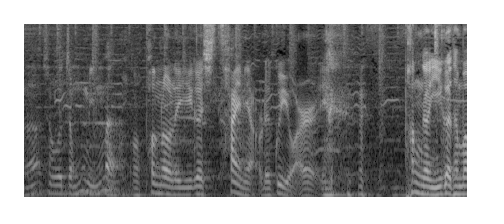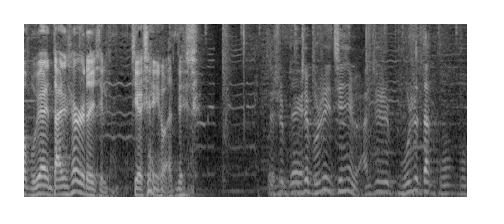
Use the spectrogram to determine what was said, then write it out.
子，就我整不明白。我碰着了一个菜鸟的柜员儿，碰着一个他妈不愿意担事儿的接线员，这是这是这这不是接线员，这是不是担不不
